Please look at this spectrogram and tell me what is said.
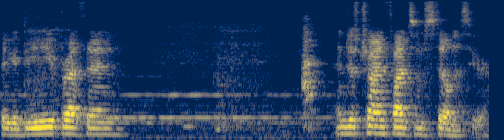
Take a deep breath in. And just try and find some stillness here.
